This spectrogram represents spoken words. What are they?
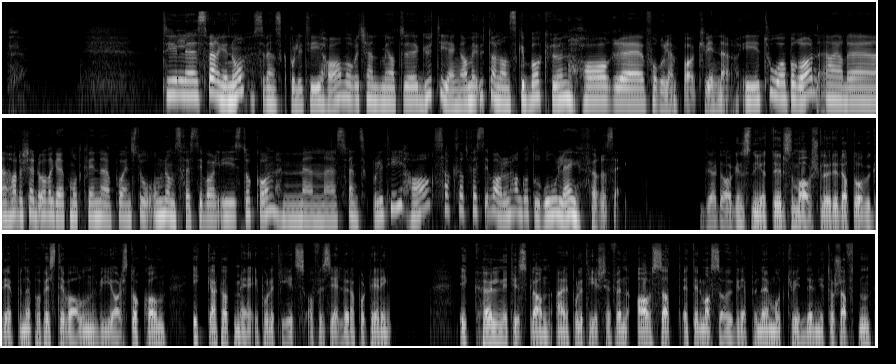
Til Sverige nå. Svensk politi har vært kjent med at guttegjenger med utenlandsk bakgrunn har eh, forulempa kvinner. I to år på rad har det skjedd overgrep mot kvinner på en stor ungdomsfestival i Stockholm, men eh, svensk politi har sagt at festivalen har gått rolig for seg. Det er dagens nyheter som avslører at overgrepene på festivalen We Are Stockholm ikke er tatt med i politiets offisielle rapportering. I Köln i Tyskland er politisjefen avsatt etter masseovergrepene mot kvinner nyttårsaften.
